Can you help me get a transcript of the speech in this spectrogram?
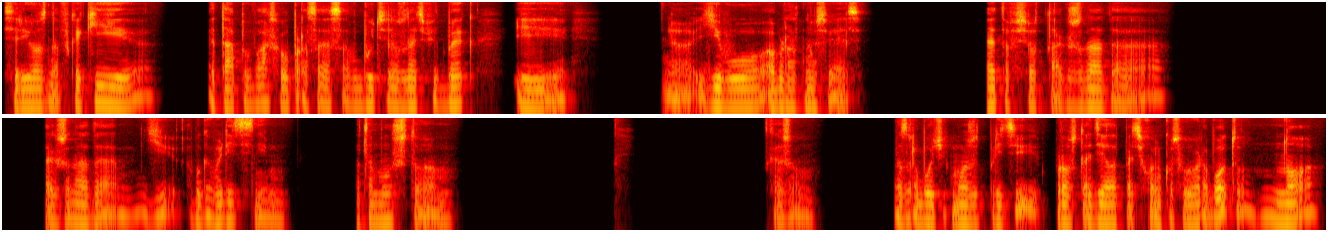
серьезно, в какие этапы вашего процесса вы будете ждать фидбэк и его обратную связь. Это все также надо также надо обговорить с ним, потому что, скажем, разработчик может прийти, просто делать потихоньку свою работу, но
